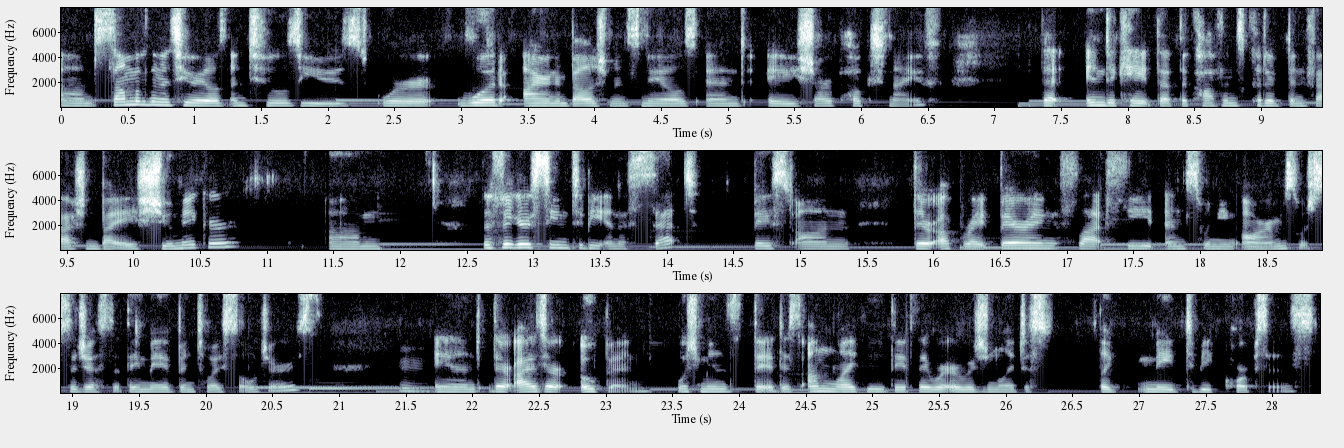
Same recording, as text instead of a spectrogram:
um, some of the materials and tools used were wood, iron embellishments, nails, and a sharp hooked knife that indicate that the coffins could have been fashioned by a shoemaker. Um, the figures seem to be in a set based on their upright bearing, flat feet, and swinging arms, which suggests that they may have been toy soldiers. Mm. And their eyes are open, which means that it is unlikely that they were originally just like made to be corpses.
